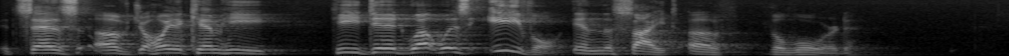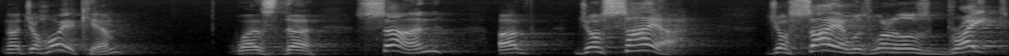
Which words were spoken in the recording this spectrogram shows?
It says of Jehoiakim, he, he did what was evil in the sight of the Lord. Now, Jehoiakim was the son of Josiah. Josiah was one of those bright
